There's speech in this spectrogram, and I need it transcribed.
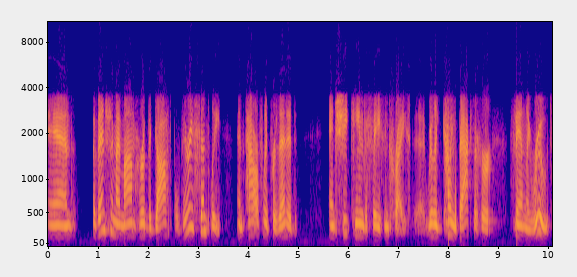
and eventually my mom heard the gospel very simply and powerfully presented, and she came to faith in Christ, uh, really coming back to her family roots.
